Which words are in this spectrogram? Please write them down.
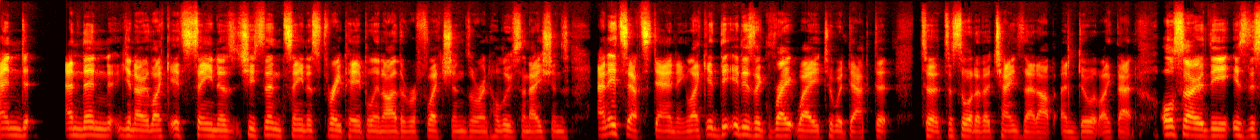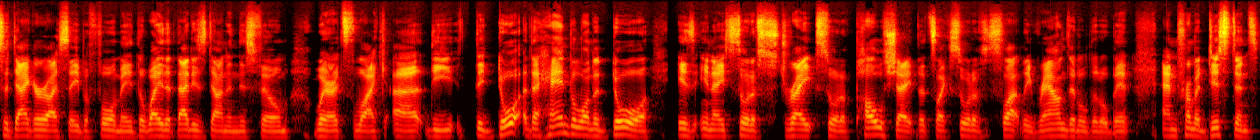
and and then you know like it's seen as she's then seen as three people in either reflections or in hallucinations and it's outstanding. Like it, it is a great way to adapt it to, to sort of change that up and do it like that. Also the is this a dagger i see before me? The way that that is done in this film where it's like uh the the door the handle on a door is in a sort of straight sort of pole shape that's like sort of slightly rounded a little bit and from a distance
